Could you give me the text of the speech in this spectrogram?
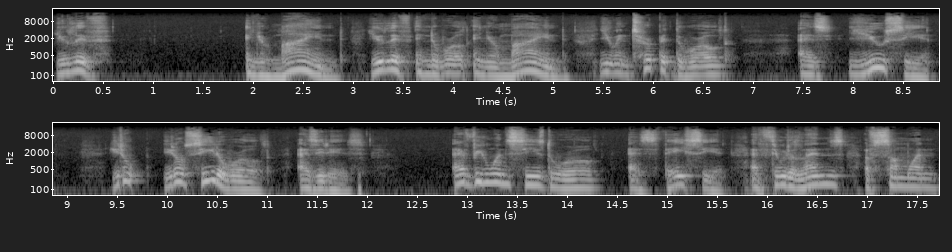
You live in your mind. You live in the world in your mind. You interpret the world as you see it. You don't you don't see the world as it is. Everyone sees the world as they see it and through the lens of someone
